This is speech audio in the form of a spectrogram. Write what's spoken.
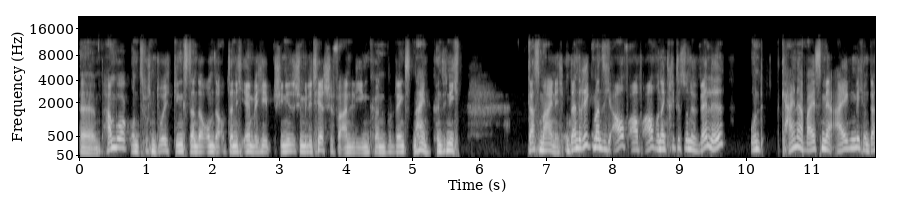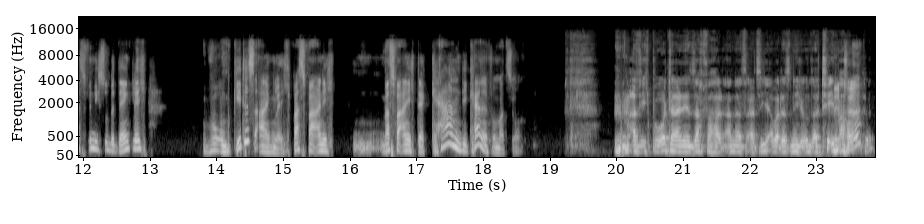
äh, Hamburg. Und zwischendurch ging es dann darum, da, ob da nicht irgendwelche chinesische Militärschiffe anliegen können, wo du denkst, nein, können sie nicht. Das meine ich. Und dann regt man sich auf, auf, auf und dann kriegt es so eine Welle und keiner weiß mehr eigentlich, und das finde ich so bedenklich, worum geht es eigentlich? Was war eigentlich, was war eigentlich der Kern, die Kerninformation? Also ich beurteile den Sachverhalt anders als Sie, aber das ist nicht unser Thema Bitte? heute.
